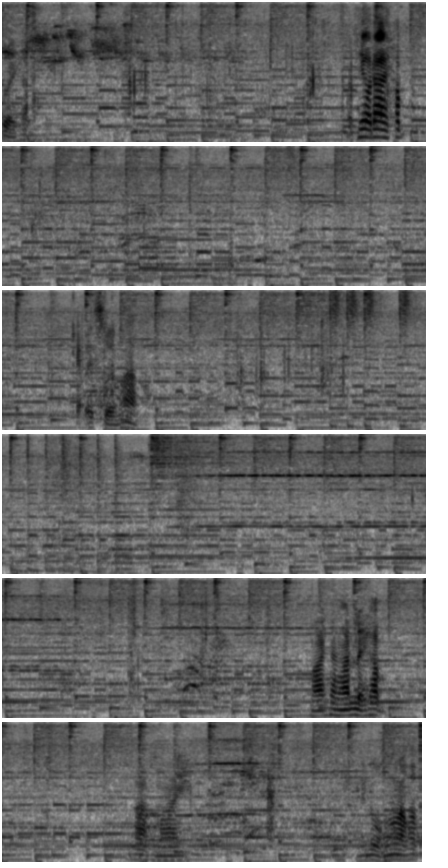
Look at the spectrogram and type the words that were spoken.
สวยครับมาเที่ยวได้ครับแกะได้สวยมาก ม้ทั้งนั้นเลยครับรากไม้ในหลวงของเราครับ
